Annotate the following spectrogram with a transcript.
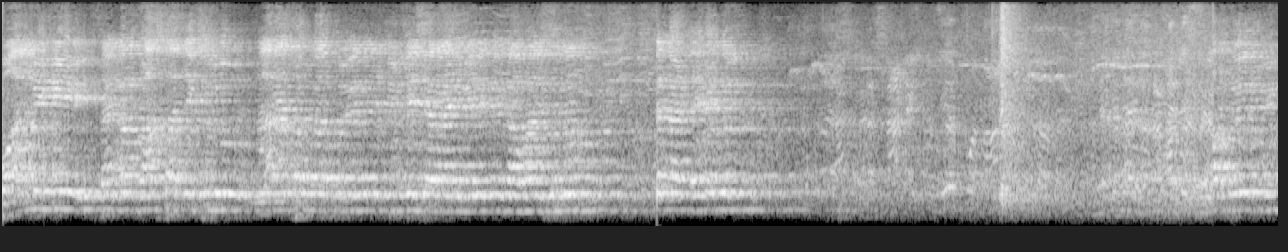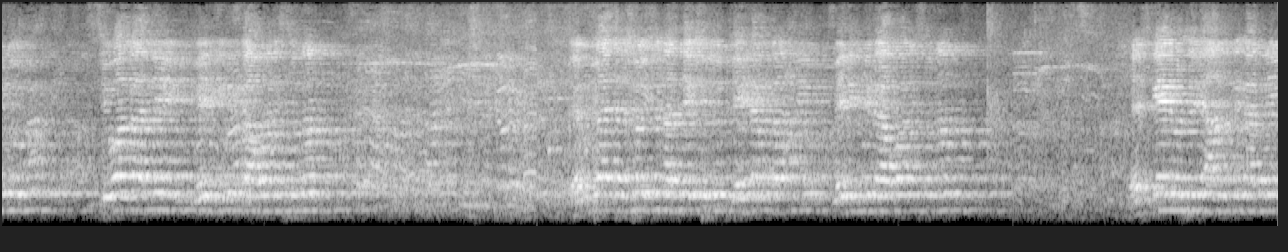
వాల్మీకి సంఘం రాష్ట్ర అధ్యక్షులు నారాయణ స్వామి గారు పులివెందుల ట్వీట్ చేశారు ఆయన వేదికగా ఆహ్వానిస్తున్నాం Telangana director software wing Shiva గారిని వేదికగా ఆహ్వానిస్తున్నాం ఎంప్లాయీస్ అసోసియేషన్ అధ్యక్షులు జయరామ్ గారిని వేదిక మీద ఆహ్వానిస్తున్నాం. ఎస్కే యూనివర్సిటీ ఆనంద్ గారిని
